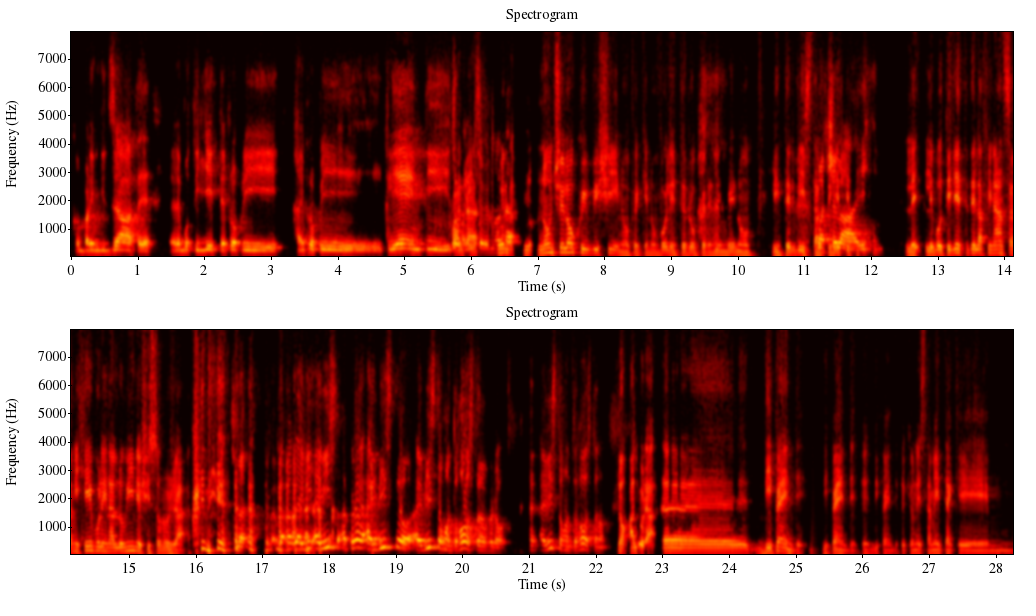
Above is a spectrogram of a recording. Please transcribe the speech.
brandizzate eh, le bottigliette ai propri, ai propri clienti. Guarda, insomma, ora, n- non ce l'ho qui vicino perché non voglio interrompere nemmeno l'intervista. Ma ce l'hai. Le, le, bottigliette della finanza amichevole in alluminio ci sono già. Quindi... Ma, ma, hai, visto, però hai visto, hai visto quanto costano però? Hai visto quanto costano? No, allora, eh, dipende, dipende, dipende, perché onestamente anche mh,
